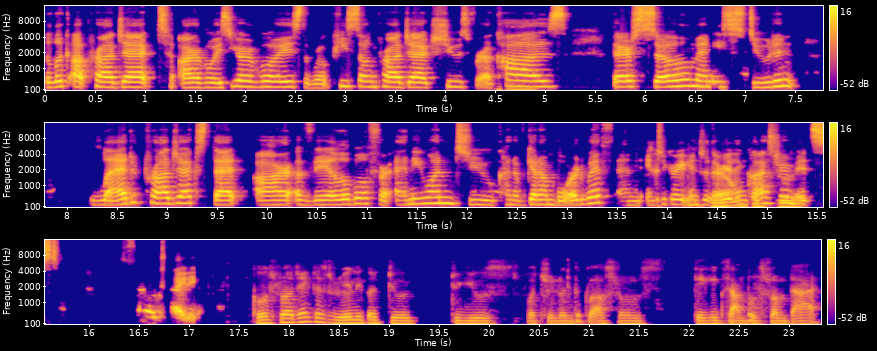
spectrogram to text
the Look Up Project, Our Voice, Your Voice, the World Peace Song Project, Shoes for a mm-hmm. Cause. There are so many student led projects that are available for anyone to kind of get on board with and integrate into their really own classroom. Tool. It's so exciting. Goals Project is really good tool to use for children in the classrooms. Take examples from that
